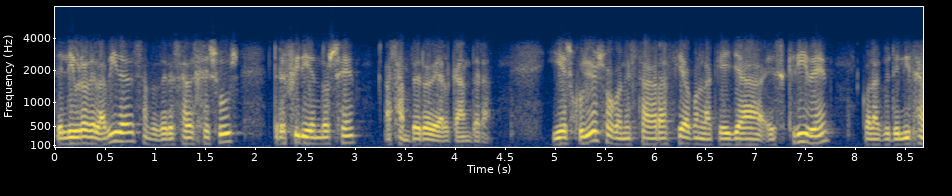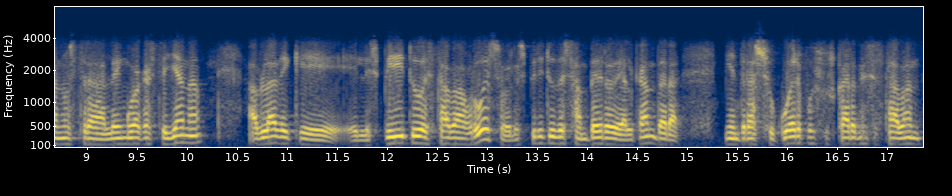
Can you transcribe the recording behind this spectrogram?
del libro de la vida de Santa Teresa de Jesús, refiriéndose a San Pedro de Alcántara. Y es curioso con esta gracia con la que ella escribe, con la que utiliza nuestra lengua castellana, habla de que el espíritu estaba grueso, el espíritu de San Pedro de Alcántara, mientras su cuerpo y sus carnes estaban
